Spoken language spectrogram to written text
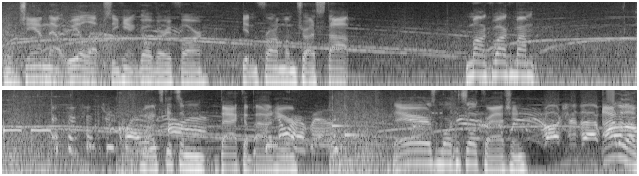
Gonna jam that wheel up so you can't go very far. Get in front of him. Try to stop. Come on, come on, come on. Assistance required. Come on, let's get some uh, backup out here. There's more control crashing. Out of the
